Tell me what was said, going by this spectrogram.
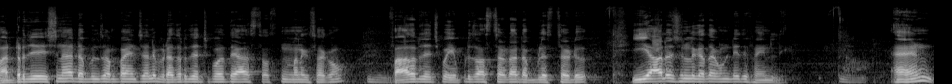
మర్డర్ చేసినా డబ్బులు సంపాదించాలి బ్రదర్ చచ్చిపోతే ఆస్తి వస్తుంది మనకి సగం. ఫాదర్ చచ్చిపోయి ఎప్పుడు చేస్తాడా డబ్బులు ఇస్తాడు? ఈ ఆలోచనలు కదా ఉండేది ఫైనలీ అండ్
